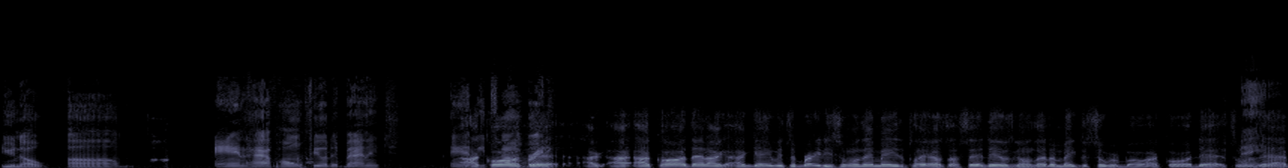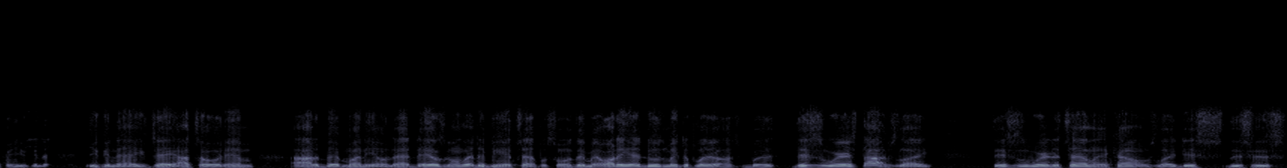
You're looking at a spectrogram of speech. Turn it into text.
You know, um, and have home field advantage. I called that. I, I, I called that. I, I gave it to Brady as soon as they made the playoffs. I said they was gonna let him make the Super Bowl. I called that as soon as it happened. You can you can ask Jay. I told him I'd have bet money on that. They was gonna let it be in Tampa. As soon as they made all they had to do was make the playoffs. But this is where it stops. Like this is where the talent counts. Like this this is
